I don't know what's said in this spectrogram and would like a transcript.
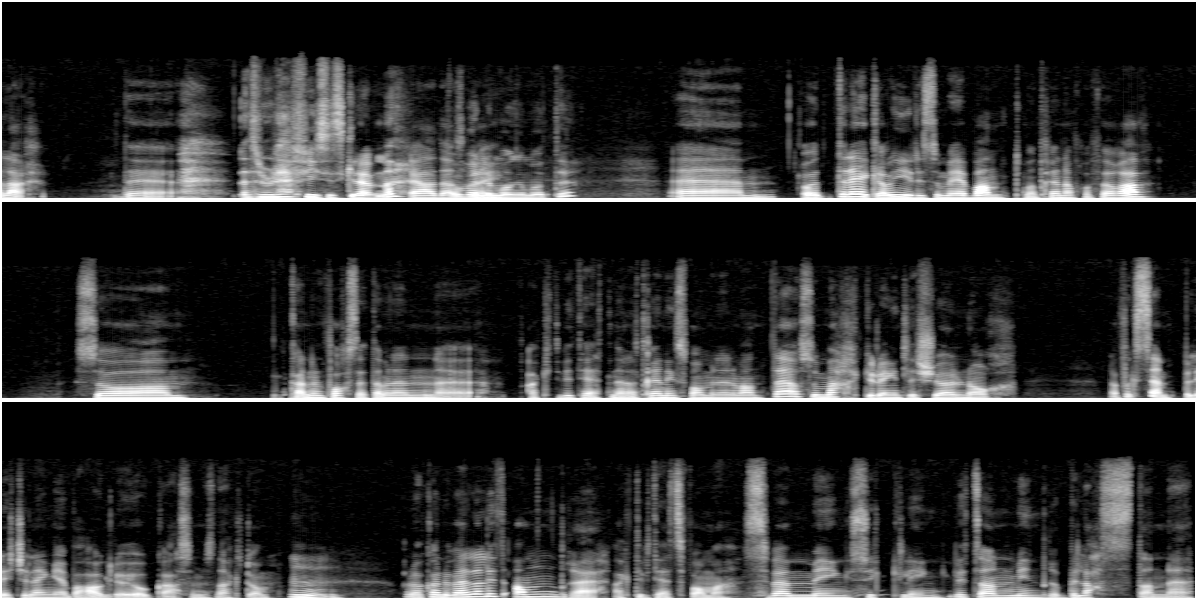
Eller det Jeg tror det er fysisk krevende Ja, på veldig jeg. mange måter. Ehm, og til de gravide som er vant med å trene fra før av, så kan en fortsette med den eh, aktiviteten eller treningsformen en er vant til, og så merker du egentlig sjøl når det f.eks. ikke lenger er behagelig å jogge, som vi snakket om. Mm. Og da kan du velge litt andre aktivitetsformer. Svømming, sykling. Litt sånn mindre belastende.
